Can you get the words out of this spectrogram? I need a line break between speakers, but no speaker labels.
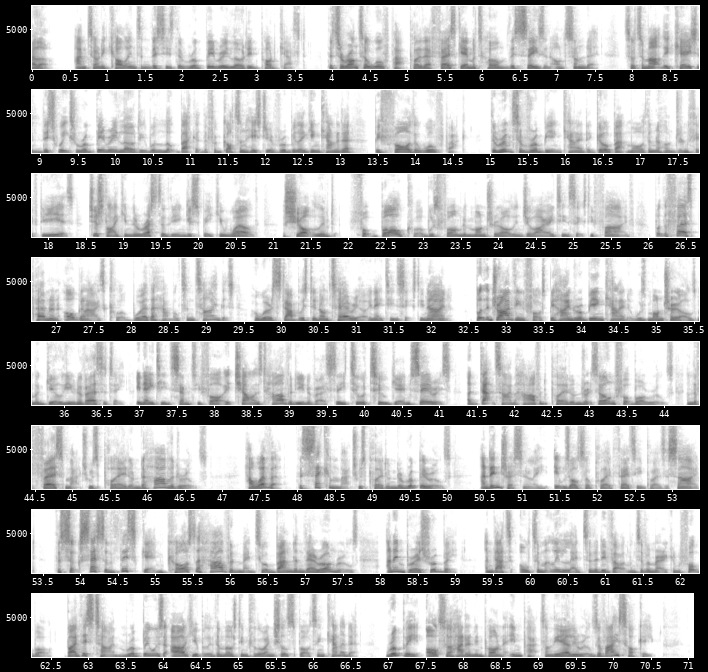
Hello, I'm Tony Collins, and this is the Rugby Reloaded podcast. The Toronto Wolfpack play their first game at home this season on Sunday. So, to mark the occasion, this week's Rugby Reloaded will look back at the forgotten history of rugby league in Canada before the Wolfpack. The roots of rugby in Canada go back more than 150 years, just like in the rest of the English speaking world. A short lived football club was formed in Montreal in July 1865, but the first permanent organised club were the Hamilton Tigers, who were established in Ontario in 1869. But the driving force behind rugby in Canada was Montreal's McGill University. In 1874, it challenged Harvard University to a two game series. At that time, Harvard played under its own football rules, and the first match was played under Harvard rules. However, the second match was played under rugby rules, and interestingly, it was also played 13 players aside. The success of this game caused the Harvard men to abandon their own rules and embrace rugby, and that ultimately led to the development of American football. By this time, rugby was arguably the most influential sport in Canada. Rugby also had an important impact on the early rules of ice hockey.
